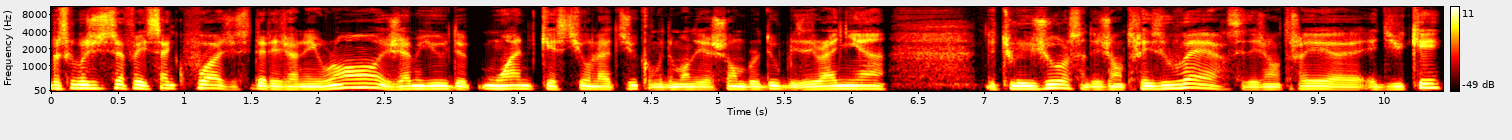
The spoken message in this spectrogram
parce que moi, ça fait cinq fois, je suis déjà en Iran, jamais eu de moins de questions là-dessus, quand vous demandez à chambre double, les Iraniens de tous les jours sont des gens très ouverts, c'est des gens très euh, éduqués.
